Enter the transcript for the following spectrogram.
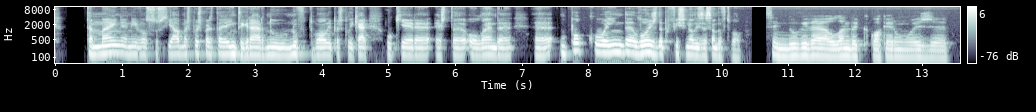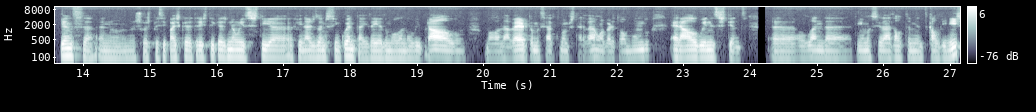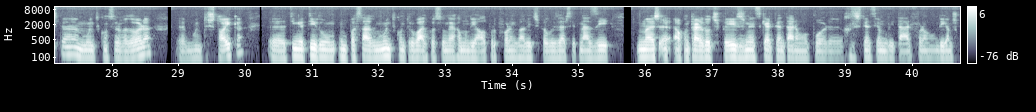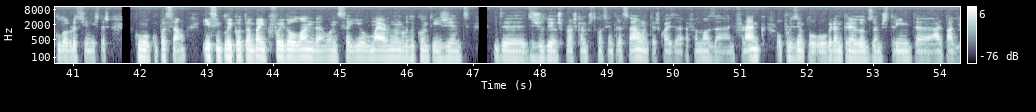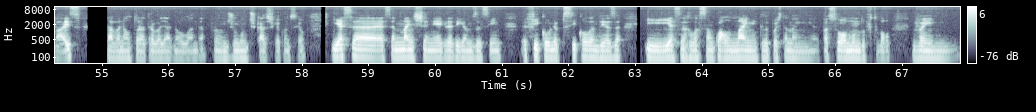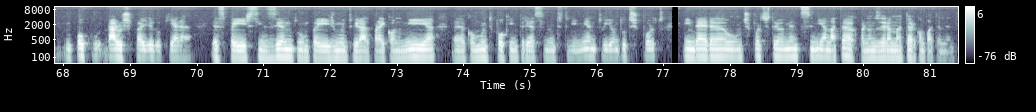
também a nível social, mas depois para integrar no, no futebol e para explicar o que era esta Holanda, uh, um pouco ainda longe da profissionalização do futebol. Sem dúvida, a Holanda que qualquer um hoje pensa no, nas suas principais características não existia a finais dos anos 50. A ideia de uma Holanda liberal, uma Holanda aberta, uma cidade como Amsterdão, aberta ao mundo, era algo inexistente. Uh, a Holanda tinha uma sociedade altamente calvinista, muito conservadora, uh, muito estoica, uh, tinha tido um, um, passado muito conturbado com a Segunda Guerra Mundial, porque foram invadidos pelo exército nazi, mas, uh, ao contrário de outros países, nem sequer tentaram opor uh, resistência militar, foram, digamos, colaboracionistas com a ocupação. Isso implicou também que foi da Holanda onde saiu o maior número de contingente de, de, judeus para os campos de concentração, entre as quais a, a, famosa Anne Frank, ou, por exemplo, o grande treinador dos anos 30, Arpad Weiss, estava na altura a trabalhar na Holanda, foi um dos muitos casos que aconteceu, e essa, essa mancha negra, digamos assim, ficou na psico holandesa e essa relação com a Alemanha, que depois também passou ao mundo do futebol, vem um pouco dar o espelho do que era esse país cinzento, um país muito virado para a economia, eh, com muito pouco interesse no entretenimento e onde o desporto ainda era um desporto extremamente semi-amateur, para não dizer amateur completamente.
